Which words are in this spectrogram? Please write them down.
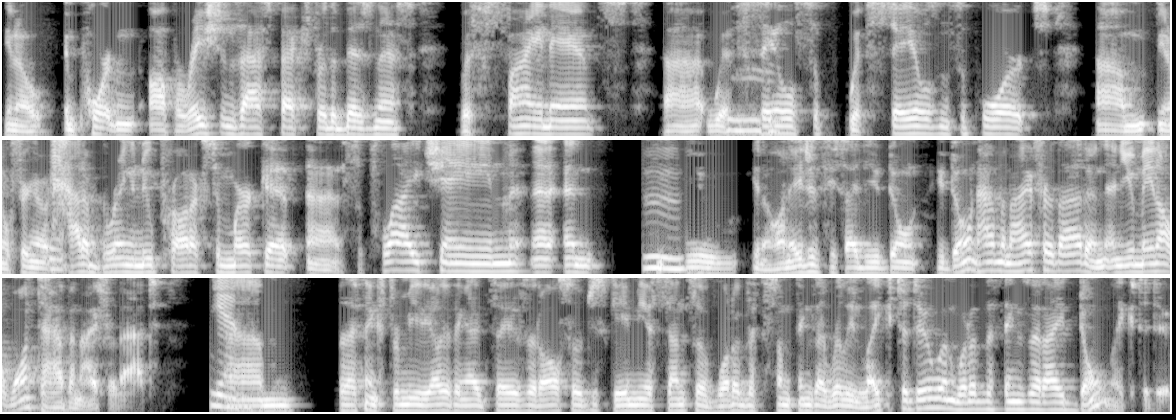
you know important operations aspect for the business with finance uh, with mm. sales with sales and support um, you know figuring out yeah. how to bring new products to market uh, supply chain and, and mm. you you know on agency side you don't you don't have an eye for that and, and you may not want to have an eye for that yeah um, but I think for me, the other thing I'd say is it also just gave me a sense of what are the some things I really like to do and what are the things that I don't like to do.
